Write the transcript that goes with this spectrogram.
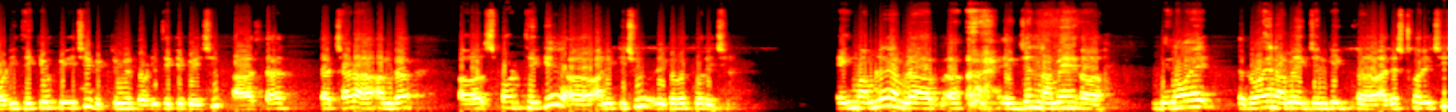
বডি থেকেও পেয়েছি ভিক্টিমের বডি থেকে পেয়েছি। আর তার তাছাড়া আমরা স্পট থেকে অনেক কিছু রিকভার করেছি। এই মামলায় আমরা একজন নামে বিনয় রয় নামে একজনকে অ্যারেস্ট করেছি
